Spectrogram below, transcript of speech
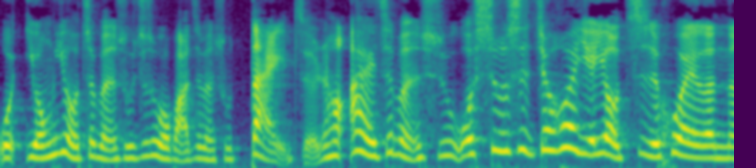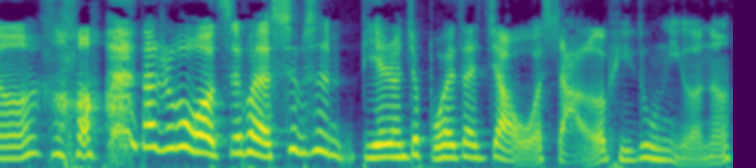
我拥有这本书，就是我把这本书带着，然后爱这本书，我是不是就会也有智慧了呢？那如果我有智慧了，是不是别人就不会再叫我傻鹅皮杜尼了呢？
